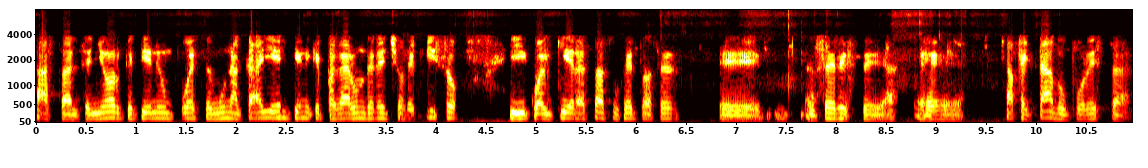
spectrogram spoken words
hasta el señor que tiene un puesto en una calle, él tiene que pagar un derecho de piso y cualquiera está sujeto a ser, eh, a ser este, eh, afectado por esta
